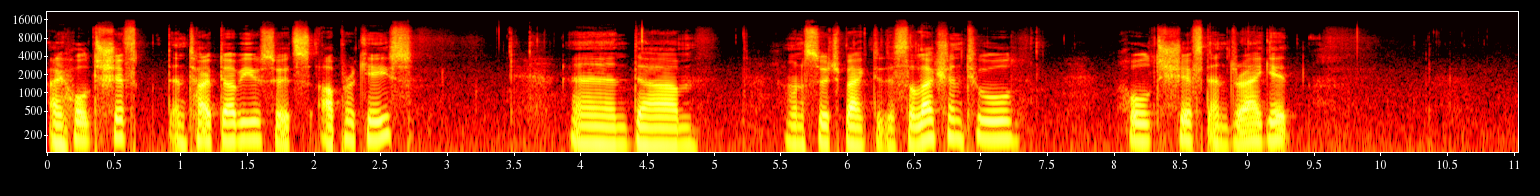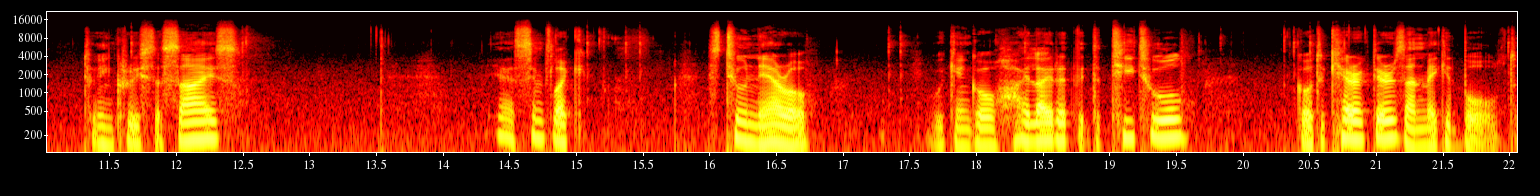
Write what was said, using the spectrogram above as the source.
I hold shift and type W so it's uppercase. And um, I'm going to switch back to the selection tool. Hold shift and drag it to increase the size. Yeah it seems like it's too narrow. We can go highlight it with the T tool go to characters and make it bold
